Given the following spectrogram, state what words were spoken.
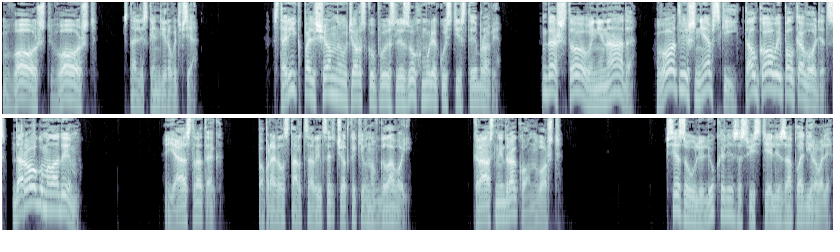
«Вождь, вождь!» — стали скандировать все. Старик, польщенный, утер скупую слезу, хмуря кустистые брови. «Да что вы, не надо! Вот Вишневский, толковый полководец, дорогу молодым!» «Я стратег», — поправил старца рыцарь, четко кивнув головой. «Красный дракон, вождь». Все заулюлюкали, засвистели, зааплодировали.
